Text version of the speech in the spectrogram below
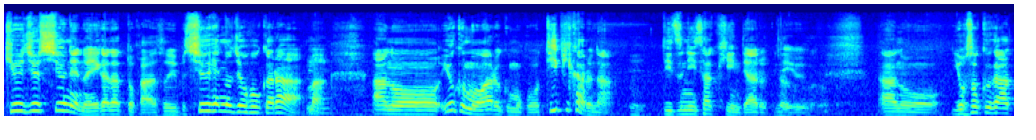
90周年の映画だとかそういう周辺の情報から、まああの良くも悪くもこうティピカルなディズニー作品であるっていう、あの予測があっ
